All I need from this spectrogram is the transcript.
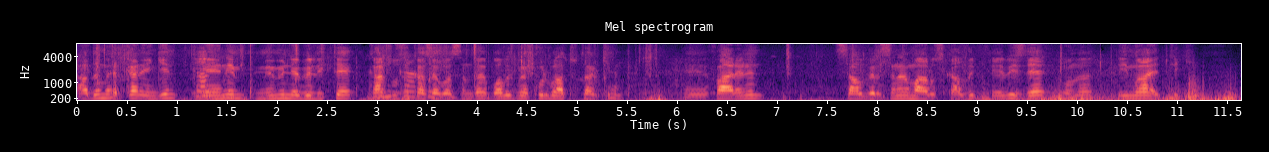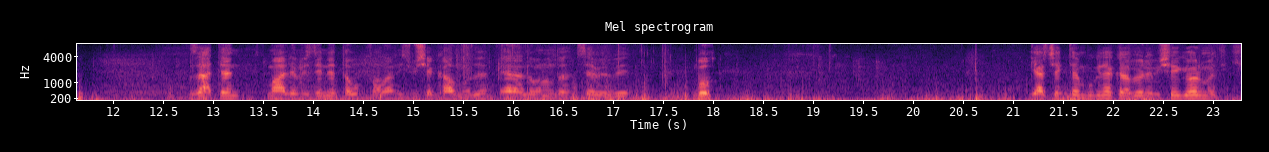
Adım Erkan Engin. Karpuz. Yeğenim Mümin'le birlikte Karpuzlu kasabasında balık ve kurbağa tutarken e, farenin saldırısına maruz kaldık. ve biz de onu imha ettik. Zaten mahallemizde ne tavuk falan hiçbir şey kalmadı. Herhalde onun da sebebi bu. Gerçekten bugüne kadar böyle bir şey görmedik.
